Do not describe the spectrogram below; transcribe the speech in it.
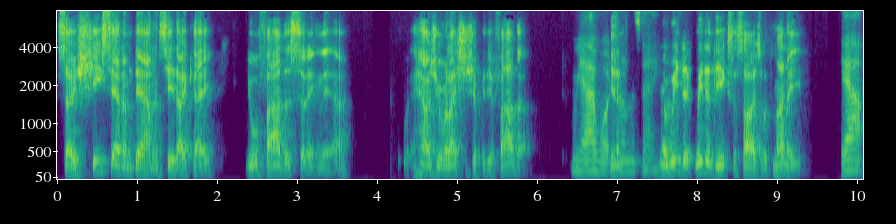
So she sat him down and said, "Okay, your father's sitting there. How's your relationship with your father?" Yeah, what you do you want to say? You know, we did we did the exercise with money. Yeah.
